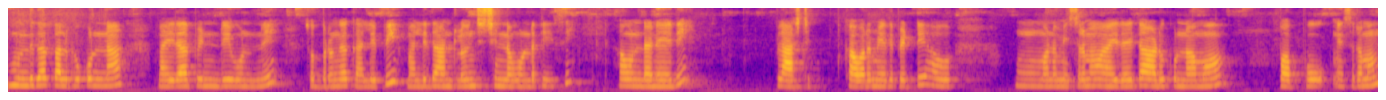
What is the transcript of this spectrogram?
ముందుగా కలుపుకున్న మైదా పిండి ఉండని శుభ్రంగా కలిపి మళ్ళీ దాంట్లోంచి చిన్న ఉండ తీసి ఆ ఉండ అనేది ప్లాస్టిక్ కవర్ మీద పెట్టి మన మిశ్రమం ఏదైతే ఆడుకున్నామో పప్పు మిశ్రమం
